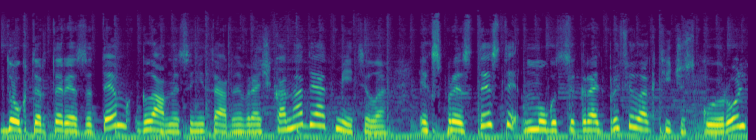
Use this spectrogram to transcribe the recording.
Доктор Тереза Тем, главный санитарный врач Канады, отметила, экспресс-тесты могут сыграть профилактическую роль,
